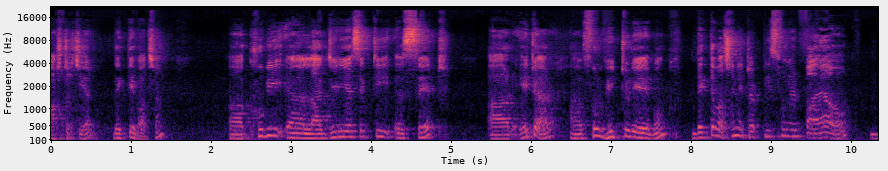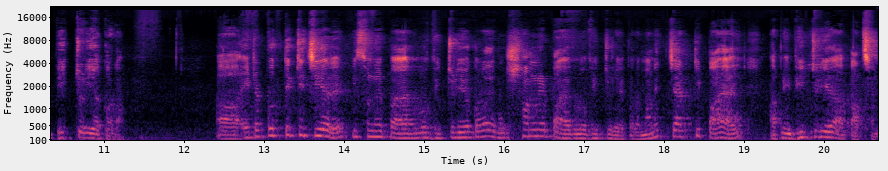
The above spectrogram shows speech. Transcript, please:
মাস্টার চেয়ার দেখতে পাচ্ছেন? খুবই লাক্সারিয়াস একটি সেট আর এটার ফুল ভিক্টোরিয়া এবং দেখতে পাচ্ছেন এটার পিছনের পায়াও ভিক্টোরিয়া করা। এটার প্রত্যেকটি চেয়ারের পিছনের পায়াগুলো ভিক্টোরিয়া করা এবং সামনের পায়াগুলো ভিক্টোরিয়া করা। মানে চারটি পায়ায় আপনি ভিক্টোরিয়া পাচ্ছেন।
